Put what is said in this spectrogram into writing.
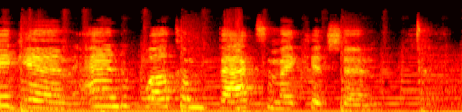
again and welcome back to my kitchen.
